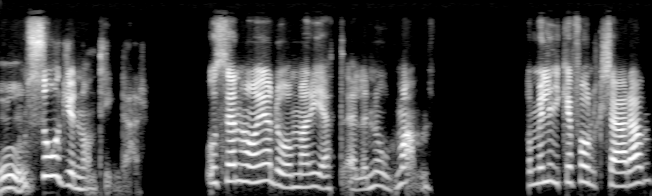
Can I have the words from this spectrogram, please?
Mm. Hon såg ju någonting där. Och sen har jag då Mariette eller Nordman. De är lika folkkära.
